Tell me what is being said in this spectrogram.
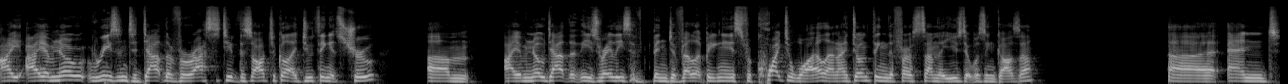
I I have no reason to doubt the veracity of this article. I do think it's true. Um, I have no doubt that the Israelis have been developing this for quite a while, and I don't think the first time they used it was in Gaza. Uh, and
